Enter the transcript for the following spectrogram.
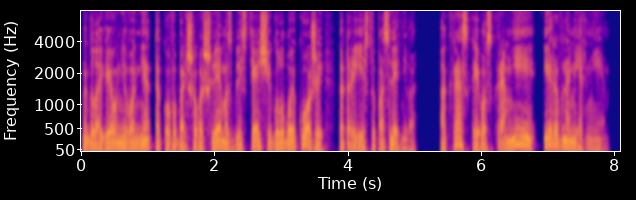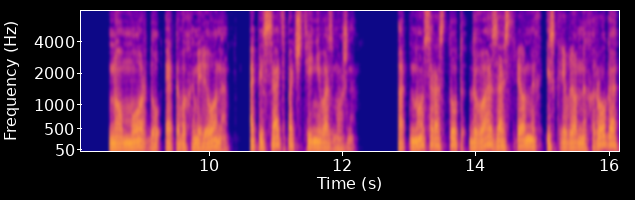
На голове у него нет такого большого шлема с блестящей голубой кожей, который есть у последнего. Окраска его скромнее и равномернее. Но морду этого хамелеона описать почти невозможно. От носа растут два заостренных искривленных рога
